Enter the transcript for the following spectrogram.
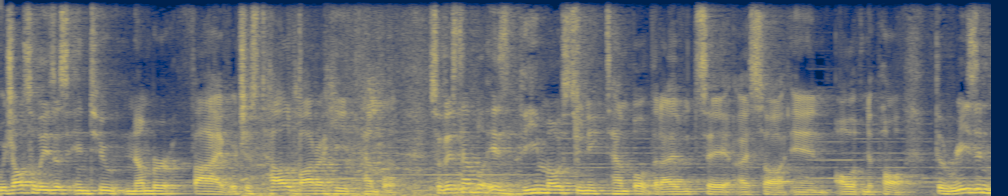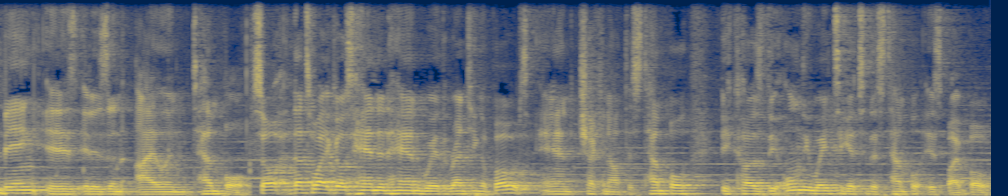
Which also leads us into number five, which is Tal Barahi Temple. So this temple is the most unique temple that I would say I saw in all of Nepal. The reason being is it is an island temple. So that's why it goes hand in hand with renting a boat and checking out this temple because the only way to get to this temple is by boat.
